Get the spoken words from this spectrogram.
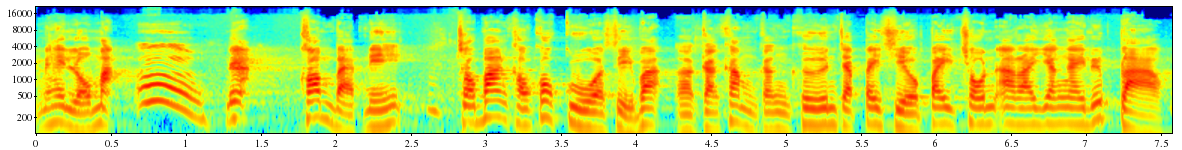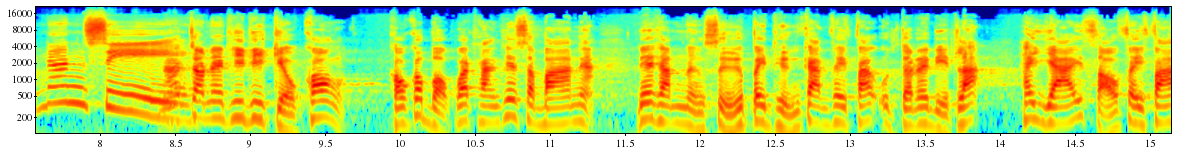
ไม่ให้ล้มอะอืม เนี่ยคล่อมแบบนี้ ชาวบ้านเขาก็กลัวสิว่าเอ่อกลางค่ำกลางคืนจะไปเฉียวไปชนอะไรยังไงหรือเปล่า นั่นสิ นะเจ้าหน้าที่ที่เกี่ยวข้องเขาก็บอกว่าทางเทศบาลเนี่ยได้ทำหนังสือไปถึงการไฟฟ้าอุตรดิตถ์ละ ให้ย้ายเสาไฟฟ้า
